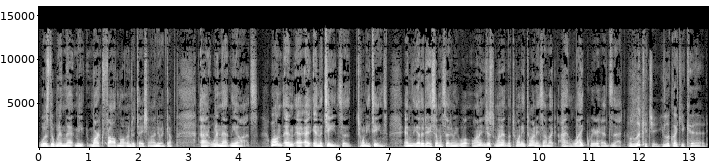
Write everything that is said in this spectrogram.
was to win that meet. Mark Faldmo invitation. I knew it'd come. Uh, win that in the odds. Well, and uh, in the teens, uh, 20 teens. And the other day, someone said to me, well, why don't you just win it in the 2020s? I'm like, I like where your head's at. Well, look at you. You look like you could.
